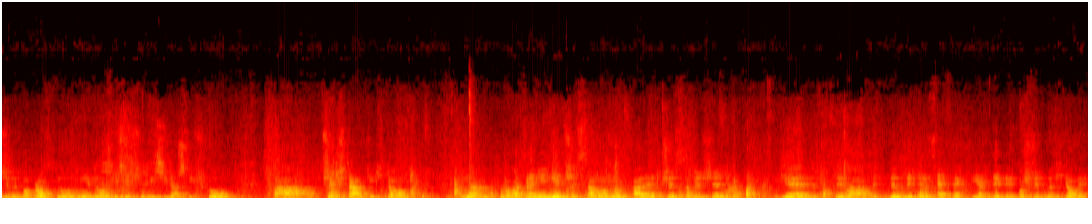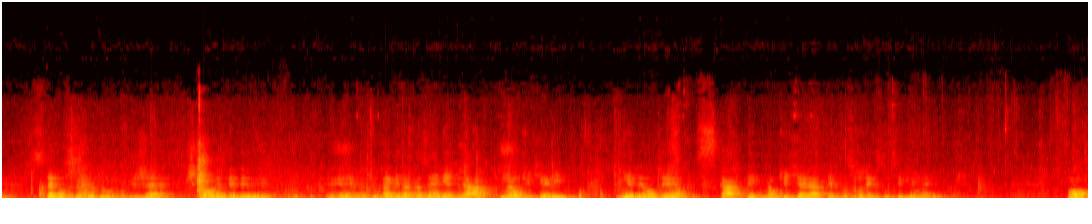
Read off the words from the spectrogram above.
żeby po prostu nie było fizycznej likwidacji szkół, a przekształcić to na prowadzenie nie przez samorząd, ale przez stowarzyszenia, gdzie była, byłby ten efekt jak gdyby oszczędnościowy z tego względu, że szkoły by były y, tutaj wynagrodzenie dla nauczycieli nie byłoby z karty nauczyciela, tylko z kodeksu cywilnego. Po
